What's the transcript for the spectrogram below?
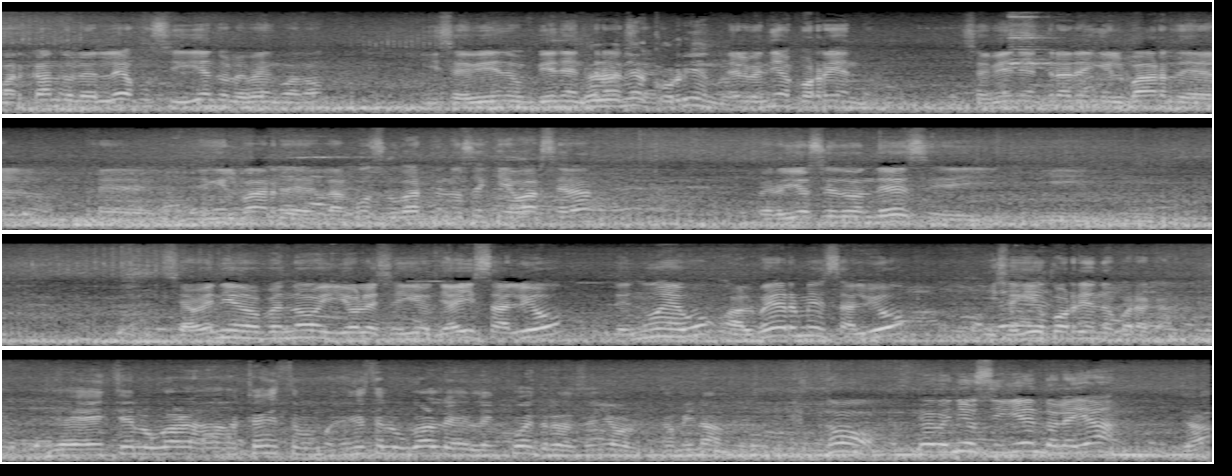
marcándole lejos, siguiéndole vengo, ¿no? Y se viene, viene Él venía corriendo. Él venía corriendo. Se viene a entrar en el bar del, eh, en el bar del Alfonso Ugarte, no sé qué bar será, pero yo sé dónde es y, y se ha venido, pues, ¿no? y yo le seguí. De ahí salió de nuevo, al verme, salió y siguió corriendo por acá. ¿Y en qué lugar, acá en este, en este lugar le, le encuentras al señor caminando? No, yo he venido siguiéndole ya. ¿Ya?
